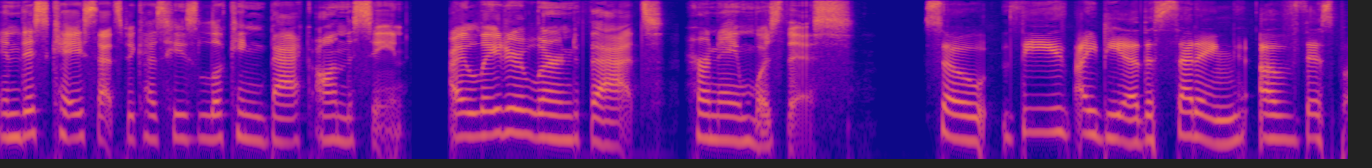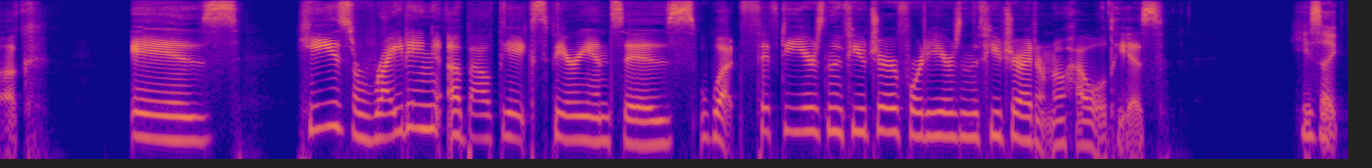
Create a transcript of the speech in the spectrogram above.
In this case, that's because he's looking back on the scene. I later learned that her name was this. So, the idea, the setting of this book is he's writing about the experiences, what, 50 years in the future, 40 years in the future? I don't know how old he is. He's like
